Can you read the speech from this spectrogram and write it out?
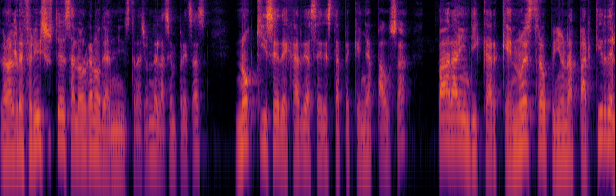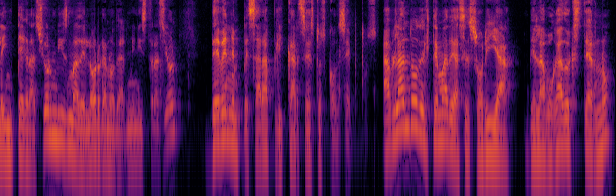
pero al referirse ustedes al órgano de administración de las empresas, no quise dejar de hacer esta pequeña pausa para indicar que en nuestra opinión, a partir de la integración misma del órgano de administración, deben empezar a aplicarse estos conceptos. Hablando del tema de asesoría del abogado externo,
